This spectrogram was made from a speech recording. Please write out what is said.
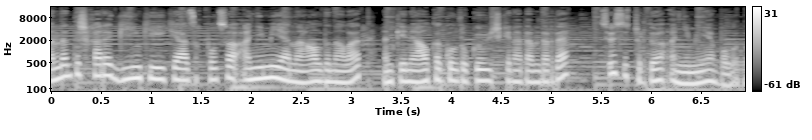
Андан тышкары кийинки эки азык болсо анемияны алдын алат. Анткени алкоголду көп ичкен адамдарда сөзсүз түрдө анемия болот.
